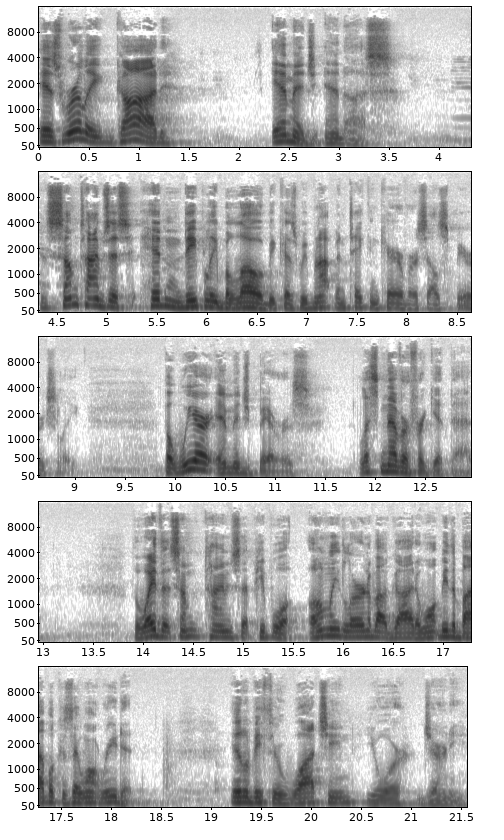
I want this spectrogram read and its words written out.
is really God image in us. And sometimes it's hidden deeply below because we've not been taking care of ourselves spiritually. But we are image bearers. Let's never forget that. The way that sometimes that people will only learn about God, it won't be the Bible because they won't read it. It'll be through watching your journey.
